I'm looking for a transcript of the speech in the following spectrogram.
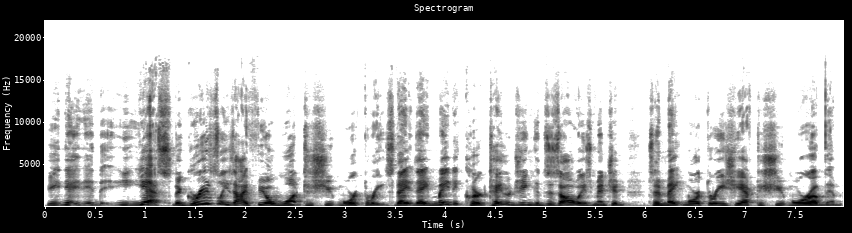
yes, the Grizzlies I feel want to shoot more threes. They they made it clear. Taylor Jenkins has always mentioned to make more threes you have to shoot more of them.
